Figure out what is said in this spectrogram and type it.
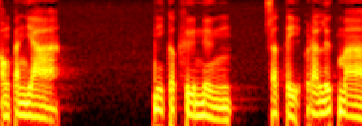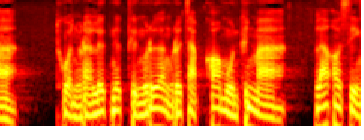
ของปัญญา นี่ก็คือหนึ่งสติระลึกมา ทวนระลึกนึกถึงเรื่องหรือจับข้อมูลขึ้นมา แล้วเอาสิ่ง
